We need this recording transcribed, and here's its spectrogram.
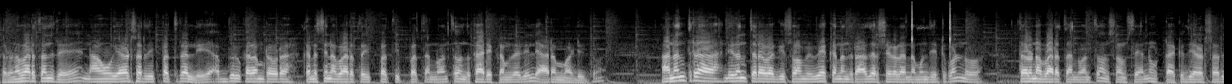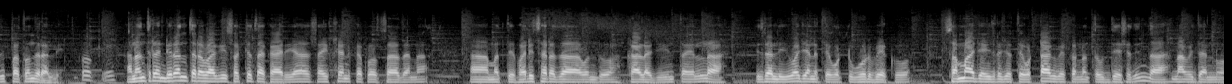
ತರುಣ ಭಾರತ ಅಂದರೆ ನಾವು ಎರಡು ಸಾವಿರದ ಇಪ್ಪತ್ತರಲ್ಲಿ ಅಬ್ದುಲ್ ಕಲಾಂರವರ ಕನಸಿನ ಭಾರತ ಇಪ್ಪತ್ತು ಇಪ್ಪತ್ತು ಅನ್ನುವಂಥ ಒಂದು ಕಾರ್ಯಕ್ರಮದಲ್ಲಿ ಆರಂಭ ಮಾಡಿದ್ದು. ಆನಂತರ ನಿರಂತರವಾಗಿ ಸ್ವಾಮಿ ವಿವೇಕಾನಂದರ ಆದರ್ಶಗಳನ್ನು ಮುಂದಿಟ್ಟುಕೊಂಡು ತರುಣ ಭಾರತ ಅನ್ನುವಂಥ ಒಂದು ಸಂಸ್ಥೆಯನ್ನು ಹುಟ್ಟಾಕಿದ್ದು ಎರಡು ಸಾವಿರದ ಇಪ್ಪತ್ತೊಂದರಲ್ಲಿ. ಅನಂತರ ನಿರಂತರವಾಗಿ ಸ್ವಚ್ಛತಾ ಕಾರ್ಯ ಶೈಕ್ಷಣಿಕ ಪ್ರೋತ್ಸಾಹನ ಮತ್ತು ಪರಿಸರದ ಒಂದು ಕಾಳಜಿ ಇಂಥ ಎಲ್ಲ ಇದರಲ್ಲಿ ಯುವಜನತೆ ಒಟ್ಟುಗೂಡಬೇಕು ಸಮಾಜ ಇದರ ಜೊತೆ ಒಟ್ಟಾಗಬೇಕು ಅನ್ನೋಂಥ ಉದ್ದೇಶದಿಂದ ನಾವು ಇದನ್ನು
